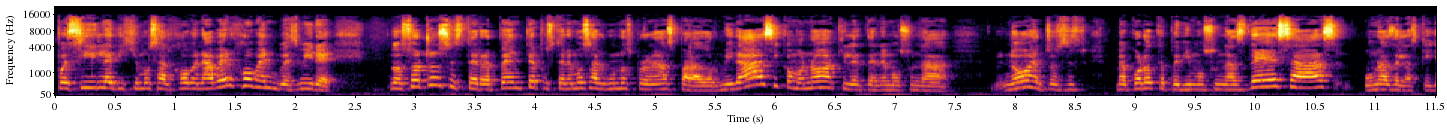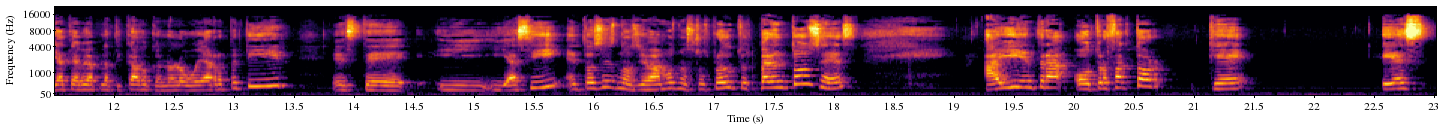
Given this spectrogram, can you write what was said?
pues sí le dijimos al joven, a ver, joven, pues mire, nosotros este, de repente pues tenemos algunos problemas para dormir. Ah, sí, como no, aquí le tenemos una, ¿no? Entonces, me acuerdo que pedimos unas de esas, unas de las que ya te había platicado que no lo voy a repetir, este, y, y así, entonces nos llevamos nuestros productos. Pero entonces, ahí entra otro factor que es,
